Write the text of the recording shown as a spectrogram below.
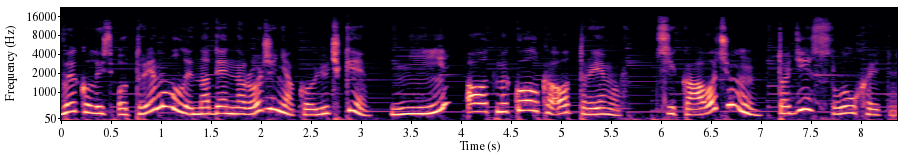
Ви колись отримували на день народження колючки? Ні? А от Миколка отримав. Цікаво чому? Тоді слухайте.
